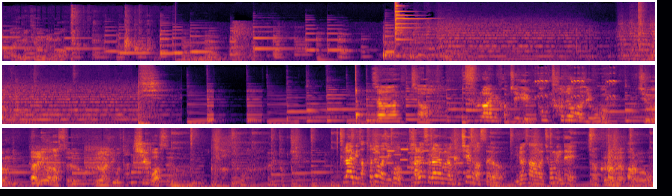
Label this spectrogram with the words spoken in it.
아, 이렇게 하는 거? 짠! 자, 이 슬라임이 갑자기 펑 터져가지고 지금 난리가 났어요. 그래가지고 다 치우고 왔어요. 아, 더워. 왜 이렇게 덥지? 슬라임이 다 터져가지고 다른 슬라임으로 교체해서 왔어요. 이런 상황은 처음인데 자, 그러면 바로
